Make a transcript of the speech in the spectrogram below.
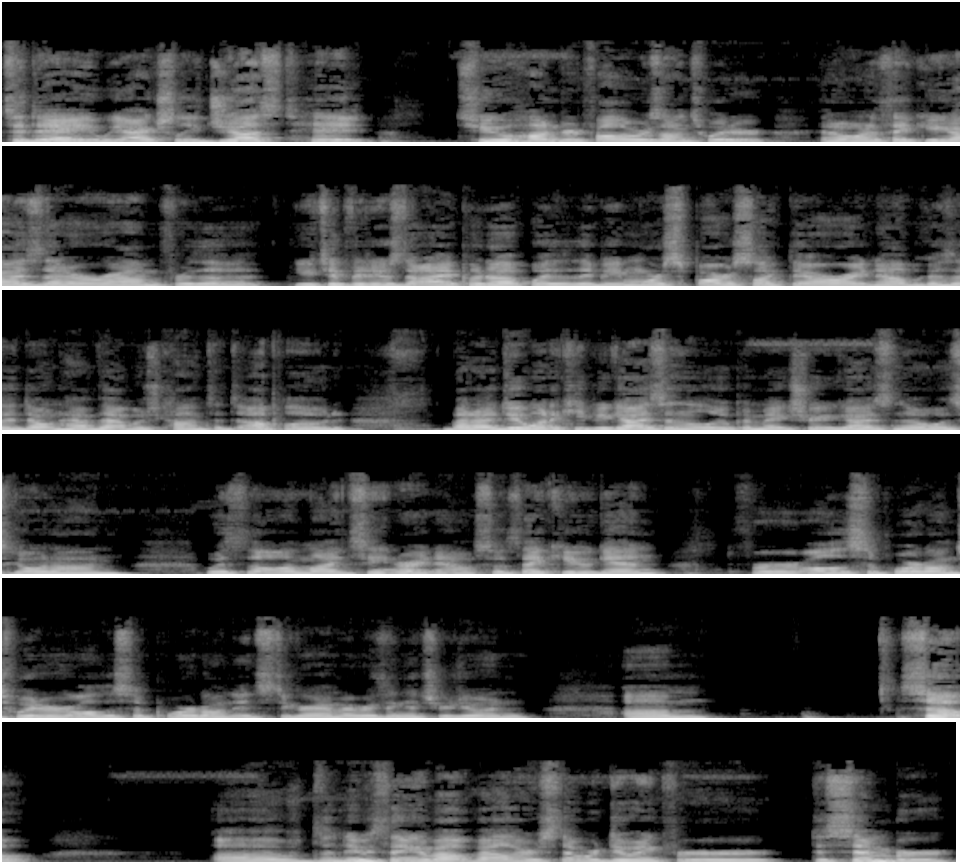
Today, we actually just hit 200 followers on Twitter. And I want to thank you guys that are around for the YouTube videos that I put up, whether they be more sparse like they are right now because I don't have that much content to upload. But I do want to keep you guys in the loop and make sure you guys know what's going on with the online scene right now. So thank you again for all the support on Twitter, all the support on Instagram, everything that you're doing. Um, so, uh, the new thing about Valorous that we're doing for December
